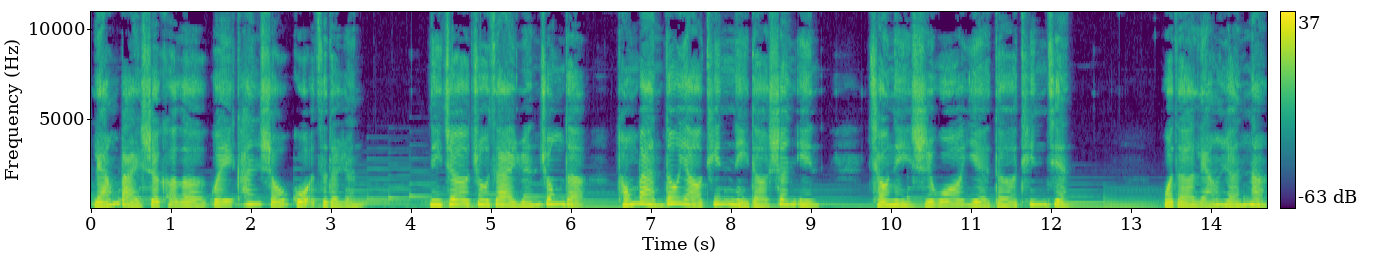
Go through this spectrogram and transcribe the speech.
两百舍克勒归看守果子的人。你这住在园中的。同伴都要听你的声音，求你使我也得听见。我的良人呐，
